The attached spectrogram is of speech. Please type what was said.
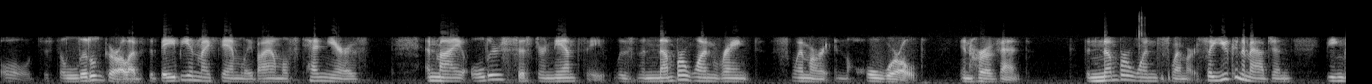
old, just a little girl, I was the baby in my family by almost 10 years. And my older sister, Nancy, was the number one ranked swimmer in the whole world in her event. The number one swimmer. So you can imagine being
